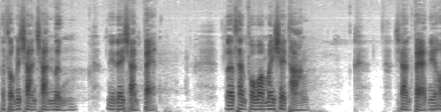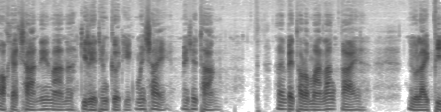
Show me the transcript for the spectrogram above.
ปฐมฌานฌานหนึ่งนี่ได้ฌานแปดแล้วท่านพบว่าไม่ใช่ทางฌานแปดนี่ออกจากฌานนี้มานะกิเลสยังเกิดอีกไม่ใช่ ไม่ใช่ทาง ท่านไปทรมานร่างกายอยู่หลายปี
